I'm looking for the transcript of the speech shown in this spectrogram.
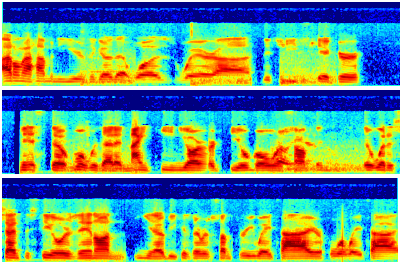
I don't know how many years ago that was where uh, the Chiefs kicker missed the what was that a 19 yard field goal or Oh, yeah. something that would have sent the Steelers in on you know because there was some three way tie or four way tie.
